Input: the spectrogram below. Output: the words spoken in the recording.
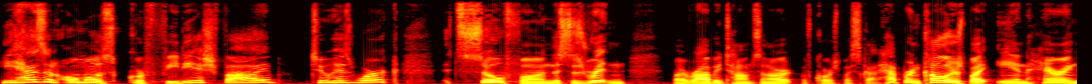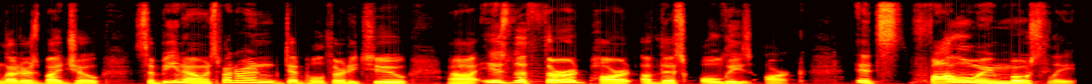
he has an almost graffiti-ish vibe to his work. It's so fun. This is written by Robbie Thompson, art, of course, by Scott Hepburn, colors by Ian Herring, letters by Joe Sabino. And Spider-Man Deadpool 32 uh, is the third part of this oldies arc. It's following mostly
